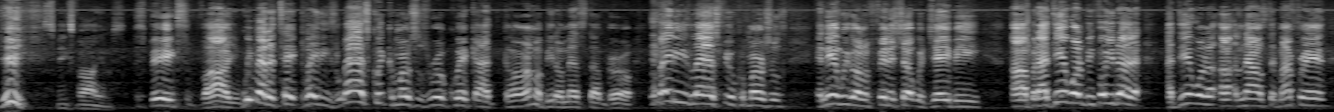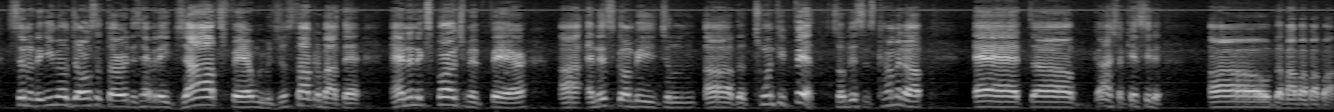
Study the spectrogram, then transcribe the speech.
Jeez. Speaks volumes. Speaks volume. We better take play these last quick commercials real quick. I, oh, I'm gonna be the messed up girl. Play these last few commercials, and then we're gonna finish up with JB. Uh, but I did want before you do that, I did want to uh, announce that my friend Senator Emil Jones III is having a jobs fair. We were just talking about that, and an expungement fair, uh, and this is going to be uh, the 25th. So this is coming up at uh, gosh, I can't see that. Uh, blah, blah, blah, blah, blah.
